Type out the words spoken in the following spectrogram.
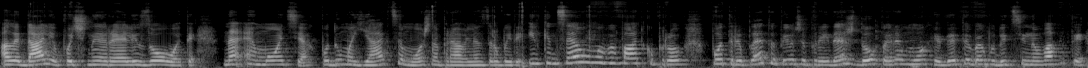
але далі почни реалізовувати на емоціях. Подумай, як це можна правильно зробити. І в кінцевому випадку про по триплету ти вже прийдеш до перемоги, де тебе будуть цінувати,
